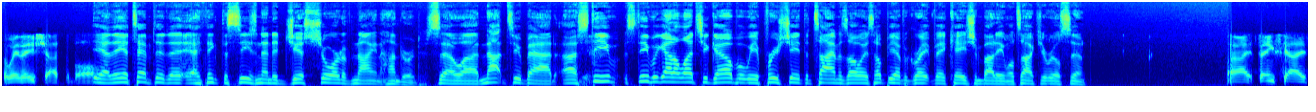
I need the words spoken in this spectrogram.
the way they shot the ball. Yeah, they attempted. Uh, I think the season ended just short of 900, so uh, not too bad. Uh, Steve, Steve, we got to let you go, but we appreciate the time as always. Hope you have a great vacation, buddy, and we'll talk to you real soon. All right, thanks, guys.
